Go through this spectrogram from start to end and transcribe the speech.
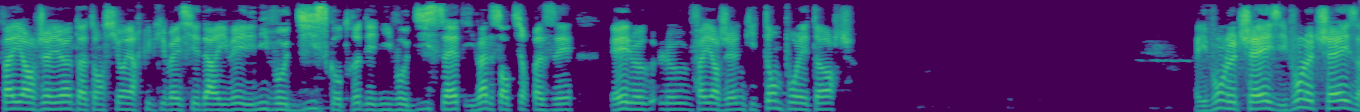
Fire Giant, attention, Hercule qui va essayer d'arriver. Il est niveau 10 contre des niveaux 17. Il va le sentir passer. Et le, Fire Giant qui tombe pour les torches. ils vont le chase, ils vont le chase.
